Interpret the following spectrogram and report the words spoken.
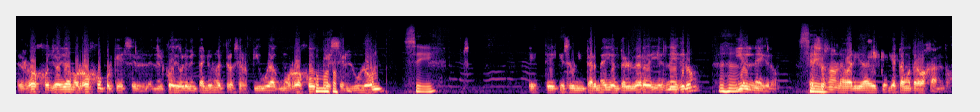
el rojo yo llamo rojo porque es el, en el código elementario nuestro se lo figura como rojo, que es el lulón. Sí. Este, que es un intermedio entre el verde y el negro, y el negro. Esas son las variedades que, estamos trabajando.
